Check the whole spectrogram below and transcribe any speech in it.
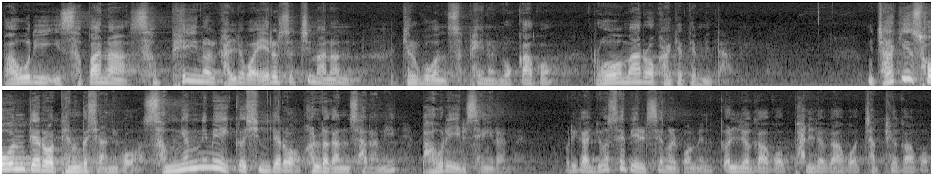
바울이 이 서바나 스페인을 가려고 애를 썼지만은 결국은 스페인을 못 가고 로마로 가게 됩니다. 자기 소원대로 되는 것이 아니고 성령님의 이끄심대로 흘러간 사람이 바울의 일생이라는 거예요. 우리가 요셉의 일생을 보면 끌려가고 팔려가고 잡혀가고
